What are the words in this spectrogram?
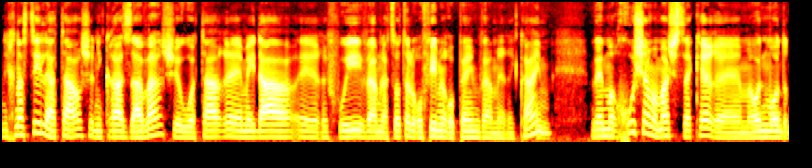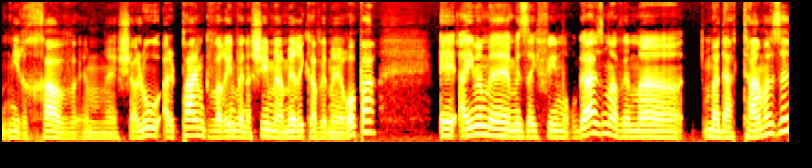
נכנסתי לאתר שנקרא זאווה, שהוא אתר אה, מידע אה, רפואי והמלצות על רופאים אירופאים ואמריקאים, והם ערכו שם ממש סקר אה, מאוד מאוד נרחב. הם שאלו אלפיים גברים ונשים מאמריקה ומאירופה, האם הם מזייפים אורגזמה ומה דעתם על זה.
